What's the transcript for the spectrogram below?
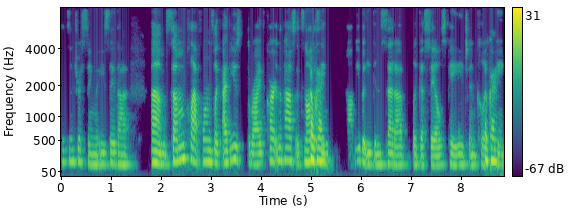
It's interesting that you say that. Um, some platforms like I've used Thrivecart in the past. It's not okay. the same hobby, but you can set up like a sales page and collect okay.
